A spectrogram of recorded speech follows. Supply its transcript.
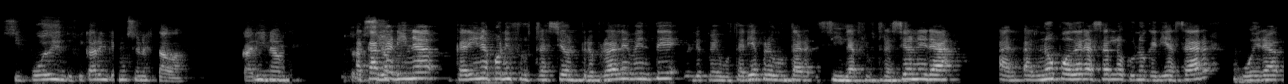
si puedo identificar en qué emoción estaba. Karina, Acá Karina, Karina pone frustración, pero probablemente me gustaría preguntar si la frustración era al, no poder hacer lo que uno quería hacer, o era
